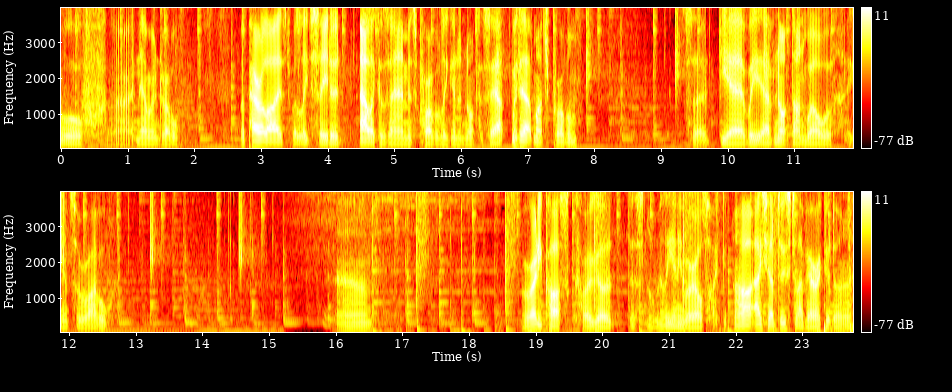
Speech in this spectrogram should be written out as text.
Alright, now we're in trouble. We're paralyzed, we're leech seeded. Alakazam is probably going to knock us out without much problem. So yeah, we have not done well against the rival. Um, we're already past Koga. There's not really anywhere else I can... Uh, actually, I do still have Erika, don't I?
